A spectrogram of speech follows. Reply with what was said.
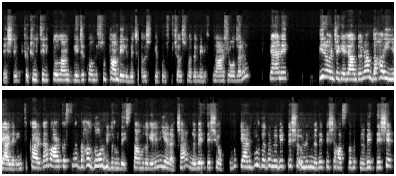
işte kötü nitelikli olan gece kondu Sultanbeyli'de çalıştık yapılmış bir çalışmadır Melih Pınarcıoğulların. Yani bir önce gelen dönem daha iyi yerlere intikal eder ve arkasında daha zor bir durumda İstanbul'a geleni yer açar. Nöbetleşe yoksulluk. Yani burada da nöbetleşe ölüm, nöbetleşe hastalık, nöbetleşe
